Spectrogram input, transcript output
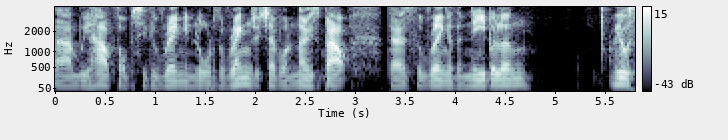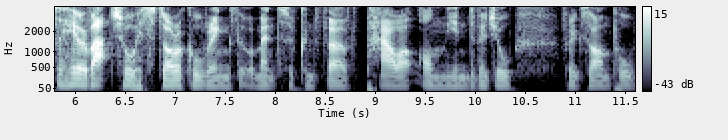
Um, we have obviously the ring in Lord of the Rings, which everyone knows about. There's the Ring of the Nibelung. We also hear of actual historical rings that were meant to have conferred power on the individual. For example,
